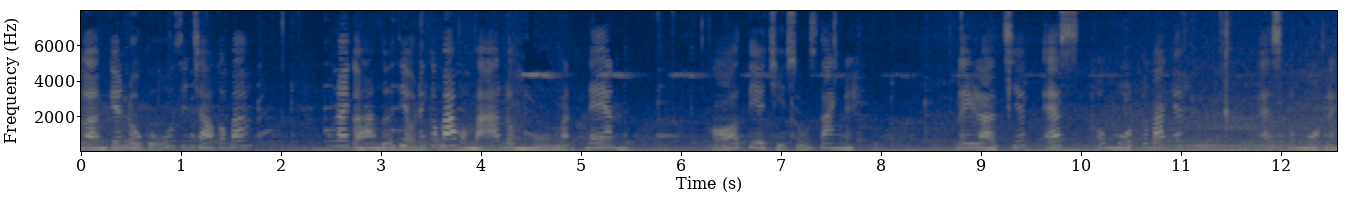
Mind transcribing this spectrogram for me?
Cửa hàng kiên đồ cũ. Xin chào các bác. Hôm nay cửa hàng giới thiệu đến các bác một mã đồng hồ mặt đen, Có tia chỉ số xanh này. Đây là chiếc S01 các bác nhé. S01 này.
